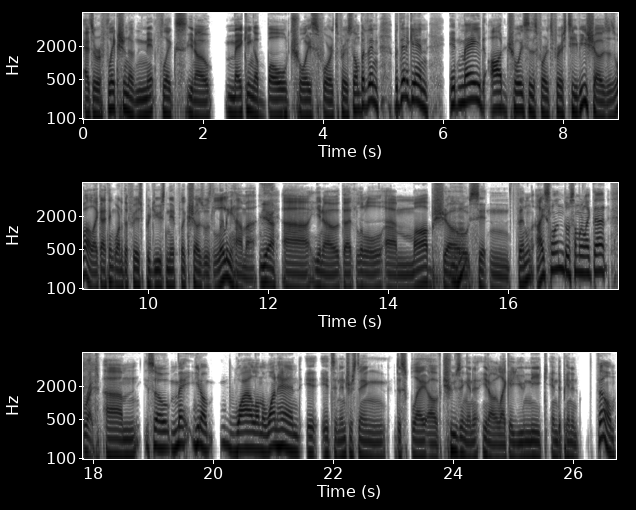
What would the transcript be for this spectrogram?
as a reflection of Netflix, you know, making a bold choice for its first film. But then, but then again, it made odd choices for its first TV shows as well. Like I think one of the first produced Netflix shows was Lilyhammer. Yeah. Uh, you know, that little um, mob Mm-hmm. show set in Finland, Iceland, or somewhere like that. Right. Um, so, you know, while on the one hand, it, it's an interesting display of choosing an, you know, like a unique independent film.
